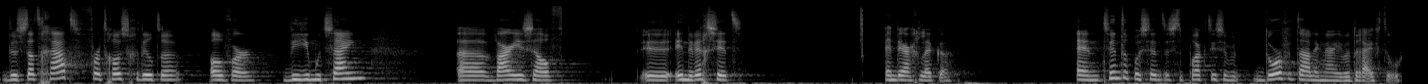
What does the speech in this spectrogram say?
Dus dat gaat voor het grootste gedeelte over wie je moet zijn, uh, waar je zelf in de weg zit en dergelijke. En 20% is de praktische doorvertaling naar je bedrijf toe.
